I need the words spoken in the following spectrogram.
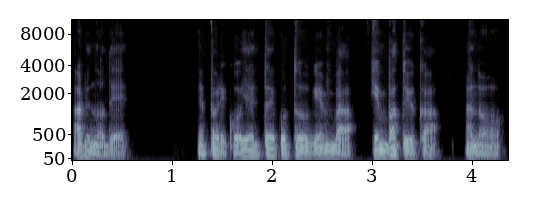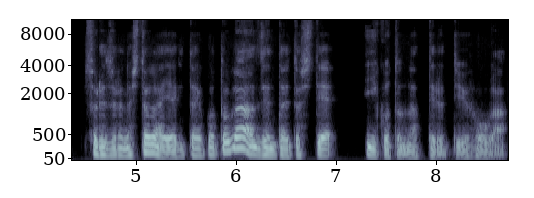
あるので、やっぱりこうやりたいことを現場、現場というか、あの、それぞれの人がやりたいことが全体としていいことになってるっていう方が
